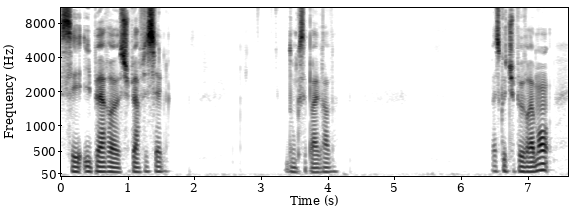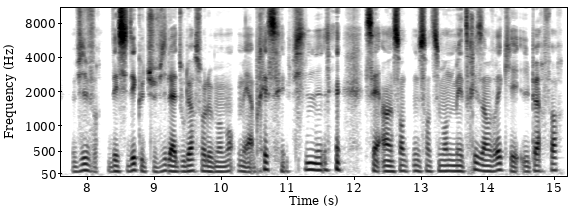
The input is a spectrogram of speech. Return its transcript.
c'est hyper superficiel donc c'est pas grave. Parce que tu peux vraiment vivre décider que tu vis la douleur sur le moment mais après c'est fini. C'est un, un sentiment de maîtrise en vrai qui est hyper fort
